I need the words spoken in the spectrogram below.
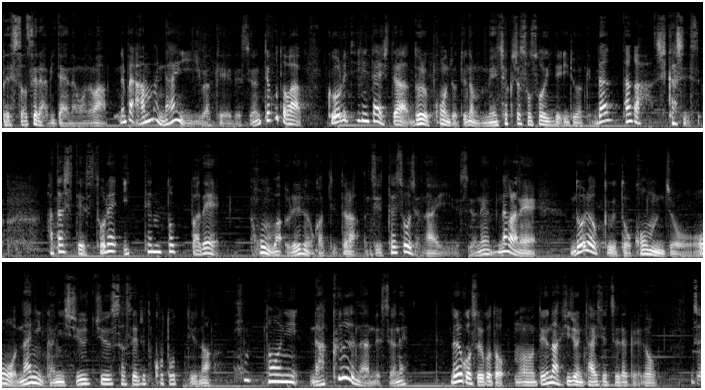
ベストセラーみたいなものは、やっぱりあんまりないわけですよね。ってことは、クオリティに対しては努力根性っていうのはめちゃくちゃ注いでいるわけ。だ、だが、しかしですよ。果たしてそれ一点突破で本は売れるのかって言ったら絶対そうじゃないですよねだからね努力と根性を何かに集中させることっていうのは本当に楽なんですよね努力をすること、っていうのは非常に大切だけれどず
